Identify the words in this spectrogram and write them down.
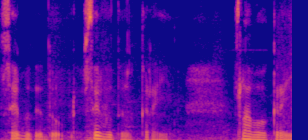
Все буде добре, все буде Україна. Слава Україні!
